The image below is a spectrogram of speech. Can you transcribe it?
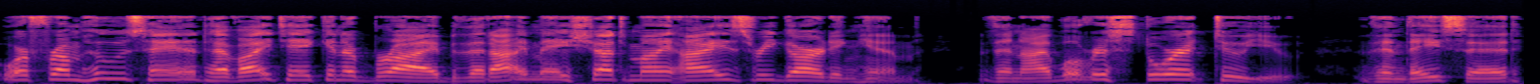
Or from whose hand have I taken a bribe that I may shut my eyes regarding him? Then I will restore it to you. Then they said,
